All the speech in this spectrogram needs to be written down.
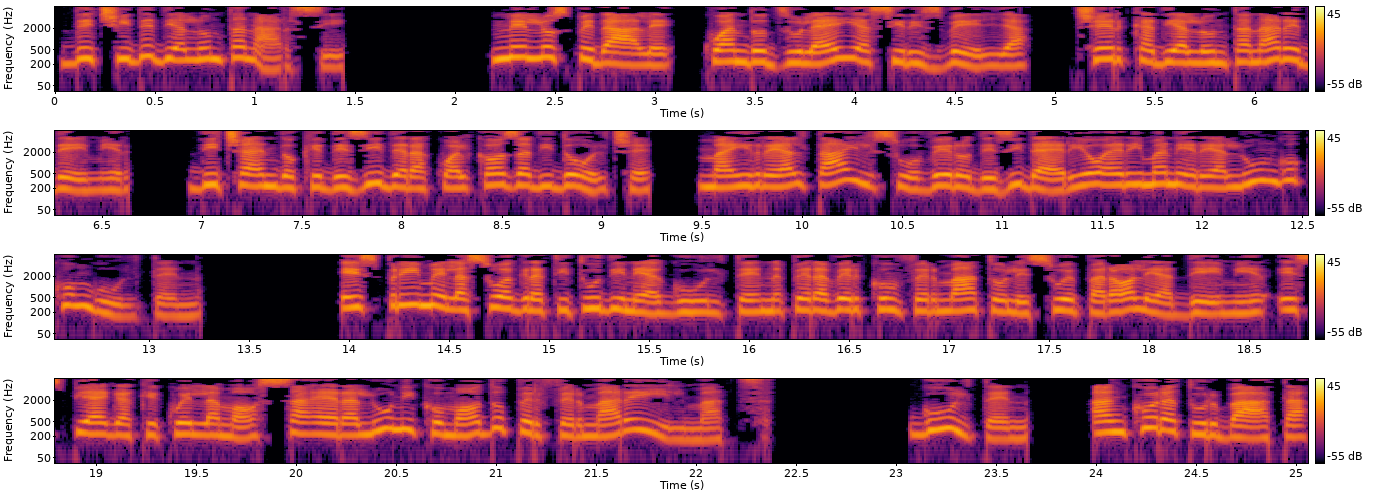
decide di allontanarsi. Nell'ospedale, quando Zuleia si risveglia, cerca di allontanare Demir, dicendo che desidera qualcosa di dolce, ma in realtà il suo vero desiderio è rimanere a lungo con Gulten. Esprime la sua gratitudine a Gulten per aver confermato le sue parole a Demir e spiega che quella mossa era l'unico modo per fermare Ilmaz. Gulten, Ancora turbata,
